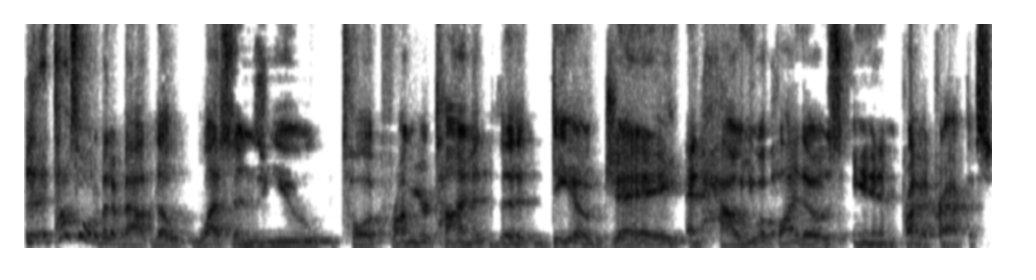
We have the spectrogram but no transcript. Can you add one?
Tell us a little bit about the lessons you took from your time at the DOJ and how you apply those in private practice.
